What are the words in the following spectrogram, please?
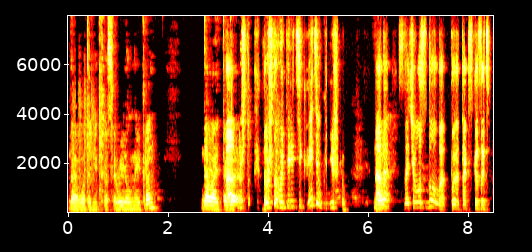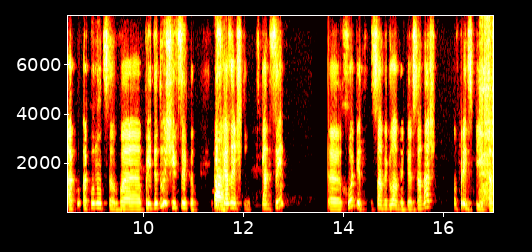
да, вот они как раз я вывел на экран. Давай, тогда... Да, ну, что, ну, чтобы перейти к этим книжкам, надо да. сначала снова, так сказать, окунуться в э, предыдущий цикл и а. сказать, что в конце э, Хоббит, самый главный персонаж, ну, в принципе, их там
